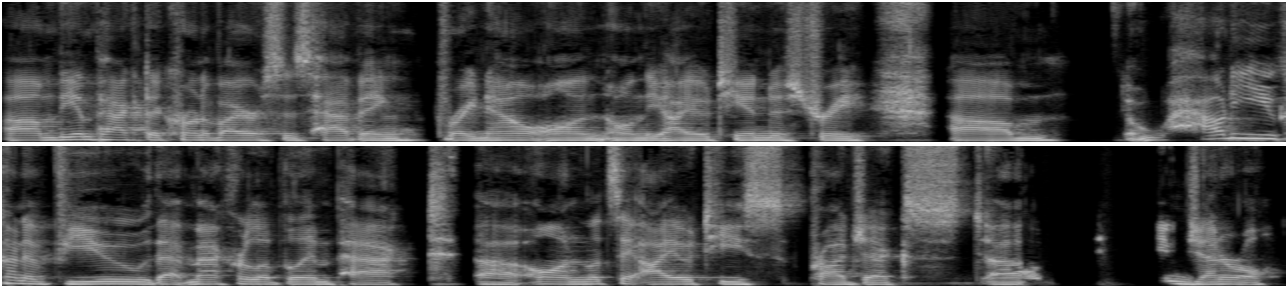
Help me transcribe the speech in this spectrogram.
um, the impact that coronavirus is having right now on on the IoT industry. Um, how do you kind of view that macro level impact uh, on, let's say, IoT projects uh, in general?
